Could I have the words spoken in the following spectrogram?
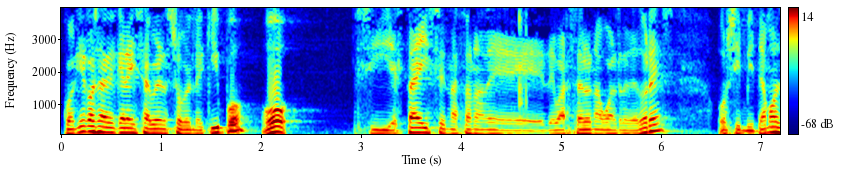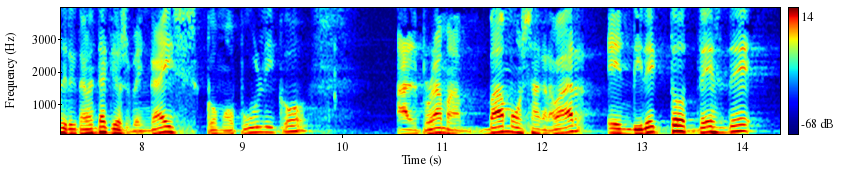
cualquier cosa que queráis saber sobre el equipo o si estáis en la zona de, de Barcelona o alrededores, os invitamos directamente a que os vengáis como público al programa. Vamos a grabar en directo desde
